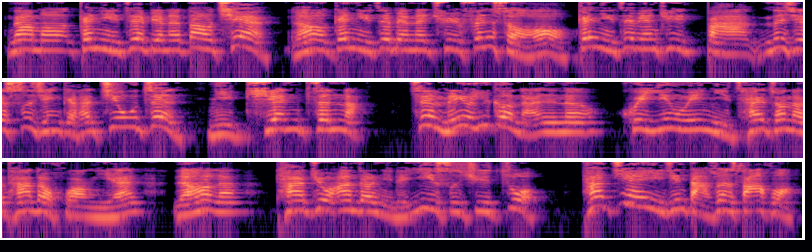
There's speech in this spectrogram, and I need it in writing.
那么跟你这边的道歉，然后跟你这边的去分手，跟你这边去把那些事情给他纠正。你天真了，这没有一个男人呢会因为你拆穿了他的谎言，然后呢，他就按照你的意思去做。他既然已经打算撒谎，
